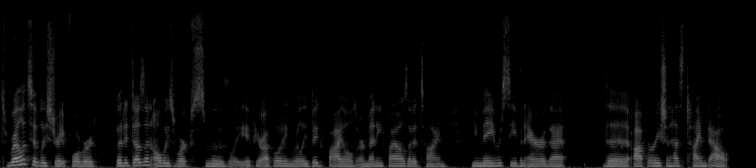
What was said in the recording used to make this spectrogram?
It's relatively straightforward but it doesn't always work smoothly. If you're uploading really big files or many files at a time you may receive an error that the operation has timed out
